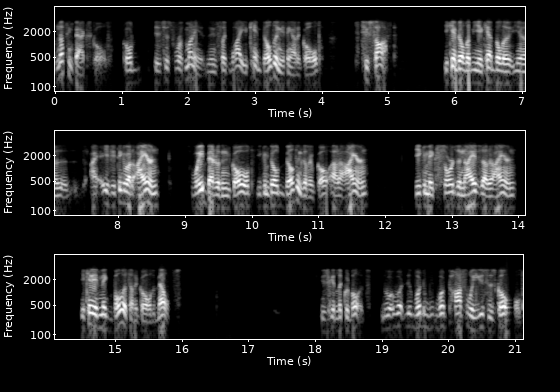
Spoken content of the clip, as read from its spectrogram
nothing backs gold. Gold is just worth money. And it's like, why? You can't build anything out of gold. It's too soft. You can't build a, you can't build a, you know, if you think about iron, way better than gold. You can build buildings out of gold, out of iron. You can make swords and knives out of iron. You can't even make bullets out of gold. It melts. You just get liquid bullets. What what what what possible use is gold?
